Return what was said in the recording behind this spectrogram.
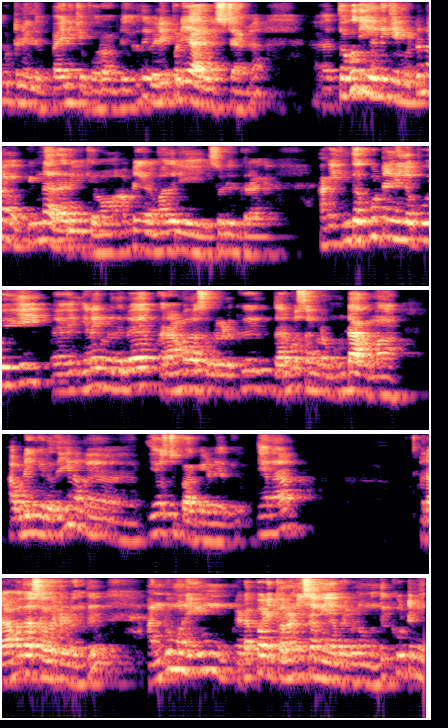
கூட்டணியில் பயணிக்க போகிறோம் அப்படிங்கிறது வெளிப்படையாக அறிவிச்சிட்டாங்க. தொகுதி எண்ணிக்கை மட்டும் நாங்கள் பின்னர் அறிவிக்கிறோம் அப்படிங்கிற மாதிரி சொல்லியிருக்கிறாங்க. அங்கே இந்த கூட்டணியில் போய் இணைவதில் ராமதாஸ் அவர்களுக்கு தர்ம சங்கடம் உண்டாகுமா? அப்படிங்கிறதையும் நம்ம யோசிச்சு பார்க்க வேண்டியிருக்கு. ஏன்னா ராமதாஸ் அவர்கள் வந்து அன்புமணியும் எடப்பாடி பழனிசாமி அவர்களும் வந்து கூட்டணி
